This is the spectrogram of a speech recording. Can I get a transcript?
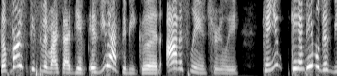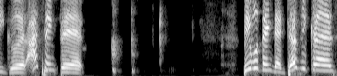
The first piece of advice I'd give is you have to be good, honestly and truly. Can you can people just be good? I think that people think that just because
